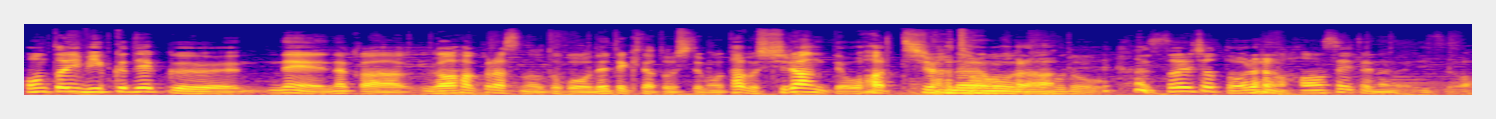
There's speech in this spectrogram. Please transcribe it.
本当にビッグテックねなんか GAFA クラスのところ出てきたとしても多分知らんって終わってしまうなると思うから それちょっと俺らの反省点なのよ実は。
